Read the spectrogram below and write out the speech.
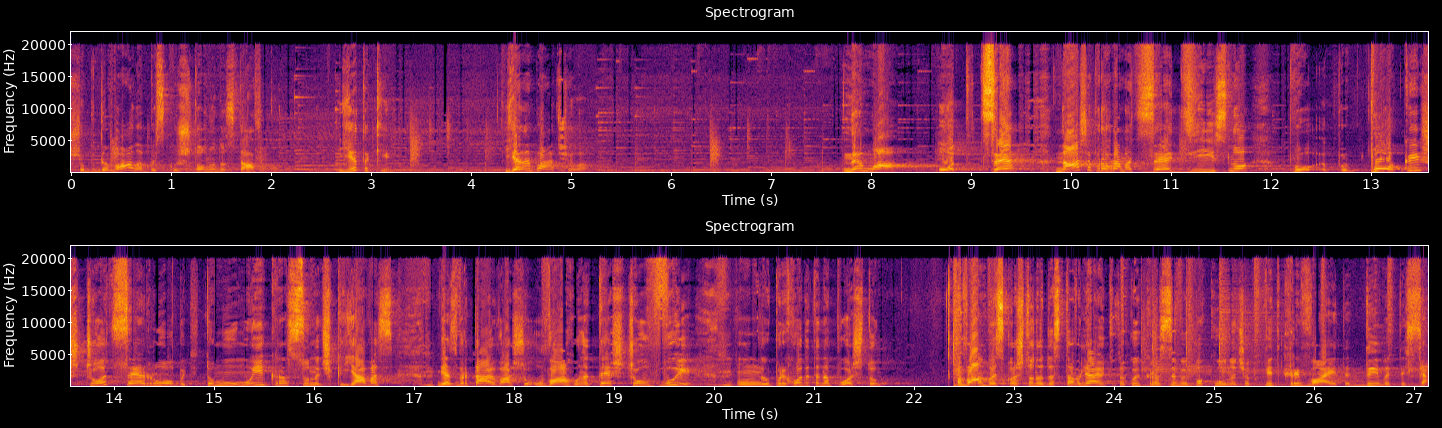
щоб давала безкоштовну доставку? Є такі? Я не бачила. Нема. От це наша програма. Це дійсно по- поки що це робить. Тому, мої красуночки, я вас я звертаю вашу увагу на те, що ви приходите на пошту. Вам безкоштовно доставляють такий красивий пакуночок, відкриваєте, дивитеся,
